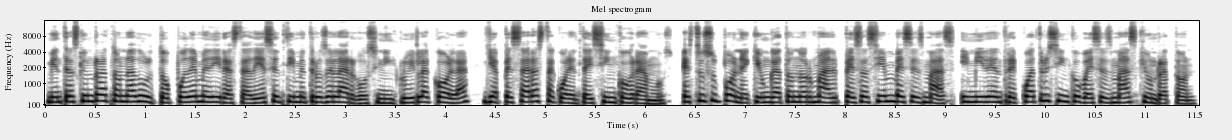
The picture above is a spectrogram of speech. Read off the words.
Mientras que un ratón adulto puede medir hasta 10 centímetros de largo sin incluir la cola y a pesar hasta 45 gramos. Esto supone que un gato normal pesa 100 veces más y mide entre 4 y 5 veces más que un ratón.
